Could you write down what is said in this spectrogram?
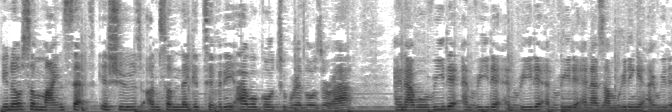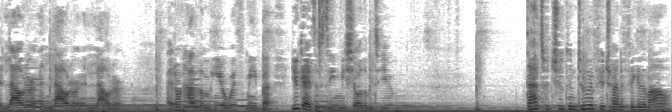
you know, some mindset issues, um, some negativity, I will go to where those are at and I will read it and read it and read it and read it. And as I'm reading it, I read it louder and louder and louder. I don't have them here with me, but you guys have seen me show them to you. That's what you can do if you're trying to figure them out.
